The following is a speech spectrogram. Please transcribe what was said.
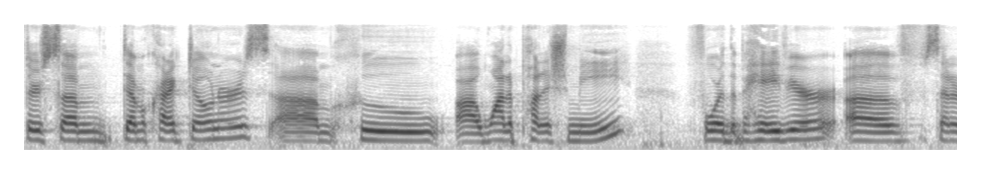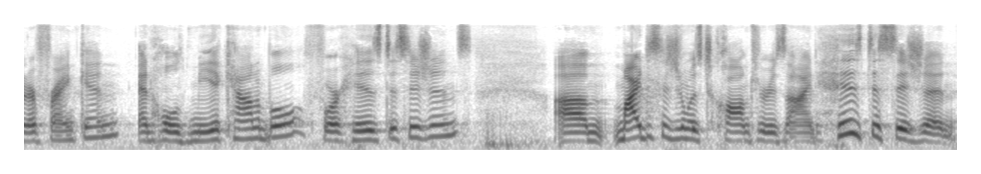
There's some Democratic donors um, who uh, want to punish me for the behavior of Senator Franken and hold me accountable for his decisions. Um, my decision was to call him to resign. His decision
